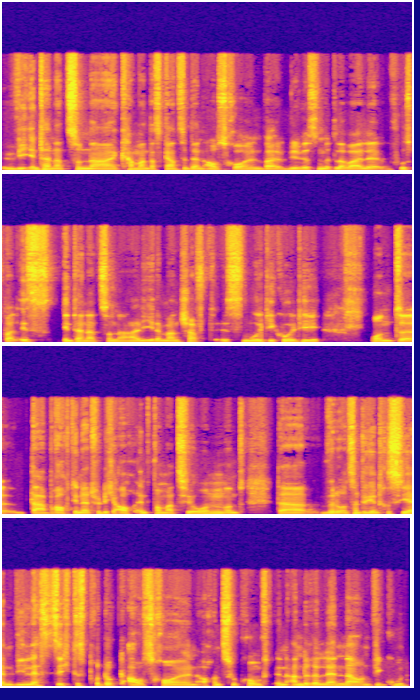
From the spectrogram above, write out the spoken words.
wie international kann man das Ganze denn ausrollen? Weil wir wissen mittlerweile, Fußball ist international. Jede Mannschaft ist Multikulti und äh, da braucht ihr natürlich auch Informationen. Und da würde uns natürlich interessieren, wie lässt sich das Produkt ausrollen, auch in Zukunft in andere Länder? Länder und wie gut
